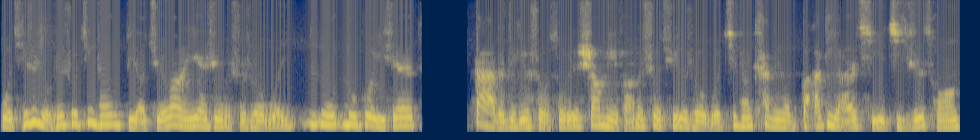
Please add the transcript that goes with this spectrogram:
我其实有些时候经常比较绝望的一件事情是说，我路路过一些大的这些所所谓的商品房的社区的时候，我经常看那种拔地而起几十层，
